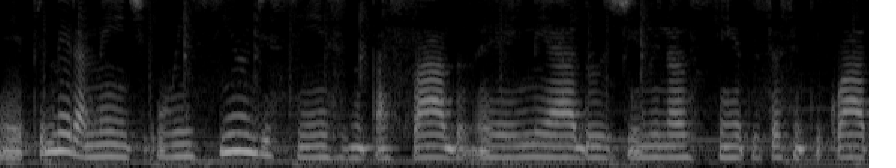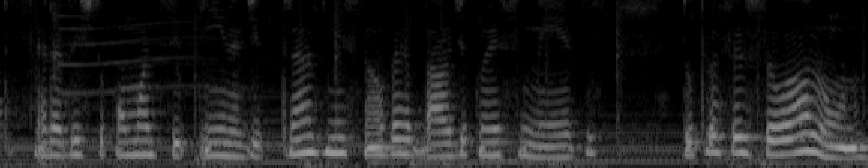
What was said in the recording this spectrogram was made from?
É, primeiramente, o ensino de ciências no passado, é, em meados de 1964, era visto como uma disciplina de transmissão verbal de conhecimentos do professor ao aluno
